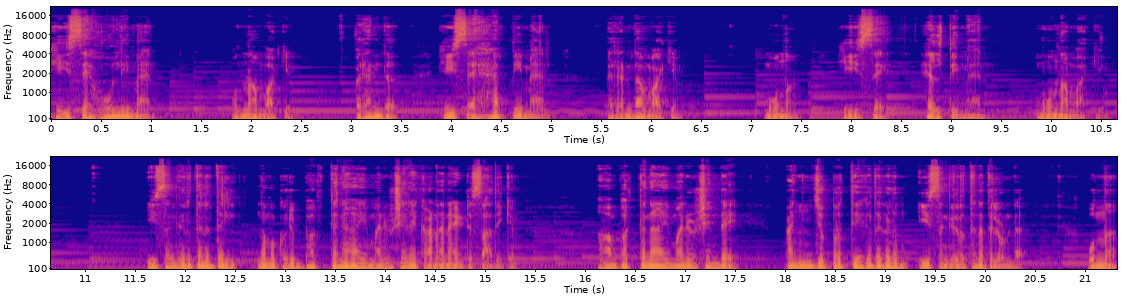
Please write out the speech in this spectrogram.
ഹീസ് എ ഹോളി മാൻ ഒന്നാം വാക്യം. രണ്ട് ഹീസ് എ ഹാപ്പി മാൻ രണ്ടാം വാക്യം. മൂന്ന് ഹീസ് എ ഹെൽത്തി മാൻ മൂന്നാം വാക്യം. ഈ സങ്കീർത്തനത്തിൽ നമുക്കൊരു ഭക്തനായ മനുഷ്യനെ കാണാനായിട്ട് സാധിക്കും. ആ ഭക്തനായ മനുഷ്യന്റെ അഞ്ച് പ്രത്യേകതകളും ഈ സങ്കീർത്തനത്തിലുണ്ട്. ഒന്ന്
